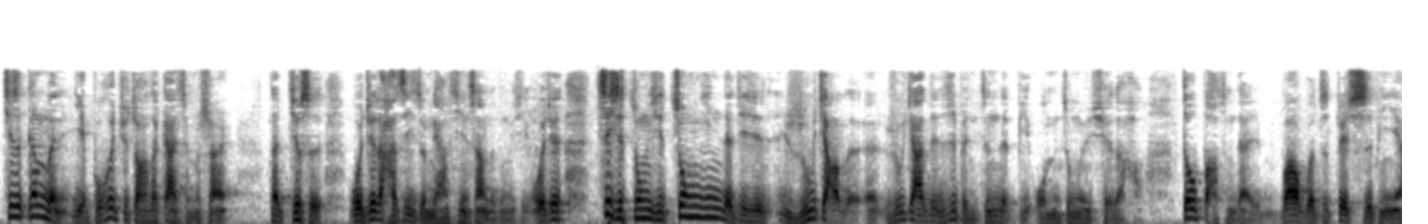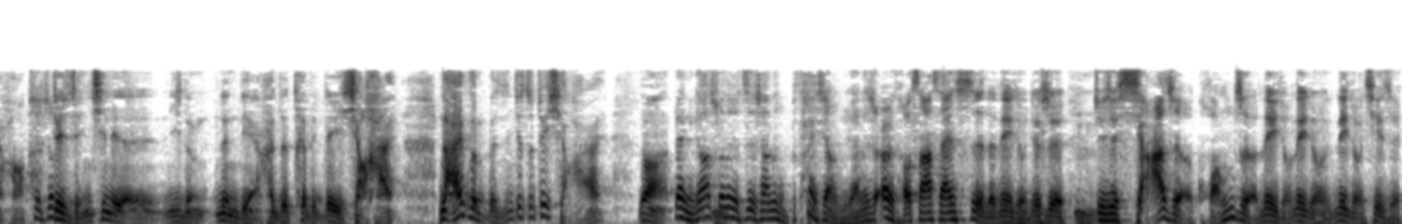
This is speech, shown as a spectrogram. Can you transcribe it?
其实根本也不会去抓他干什么事儿，它就是我觉得还是一种良心上的东西。我觉得这些东西中英的这些儒家的呃儒家的日本真的比我们中国人学的好，都保存在，包括这对食品也好，对人性的一种论点，还是特别对小孩，奶粉本身就是对小孩。是吧？但你刚刚说那个智商，那个不太像儒家，那是二桃杀三士的那种，就是就是侠者、狂者那种、那种、那种气质。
